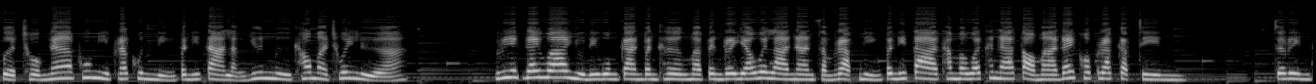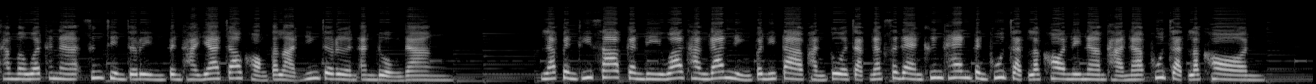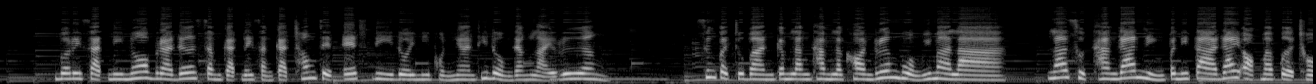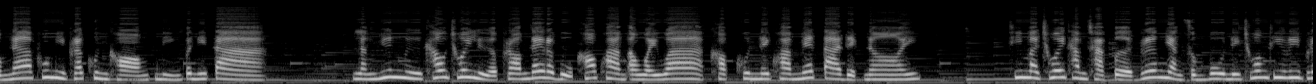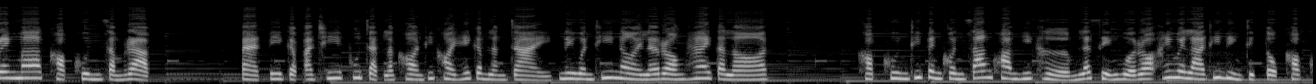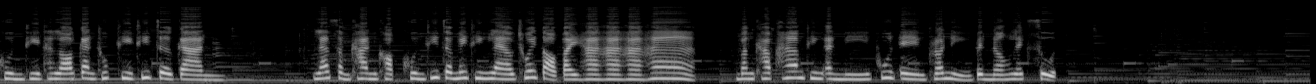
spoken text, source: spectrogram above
เปิดโฉมหน้าผู้มีพระคุณหนิงปณิตาหลังยื่นมือเข้ามาช่วยเหลือ เรียกได้ว่าอยู่ในวงการบันเทิงมาเป็นระยะเวลานานสำหรับหนิงปณิตาธรรมวัฒนะต่อมาได้พบรักกับจิน จรินธรรมวัฒนะซึ่งจินจรินเป็นทายาทเจ้าของตลาดยิ่งเจริญอันโด่งดัง และเป็นที่ทราบกันดีว่าทางด้านหนิงปณิตาผันตัวจากนักแสดงขึ้นแท่นเป็นผู้จัดละครในนามฐานะผู้จัดละคร บริษัทนีโน่บราเดอร์จำกัดในสังกัดช่อง 7 HD โดยมีผลงานที่โด่งดังหลายเรื่อง ซึ่งปัจจุบันกำลังทำละครเรื่องบ่วงวิมาลา ล่าสุดทางด้านหนิงปณิตาได้ออกมาเปิดโฉมหน้าผู้มีพระคุณของหนิงปณิตา หลังยื่นมือเข้าช่วยเหลือพร้อมได้ระบุข้อความเอาไว้ว่า ขอบคุณในความเมตตาเด็กน้อยที่มาช่วยทำฉากเปิดเรื่องอย่างสมบูรณ์ในช่วงที่รีบเร่งมากขอบคุณสำหรับ 8 ปีกับอาชีพผู้จัดละครที่คอยให้กำลังใจ ในวันที่นอยและร้องไห้ตลอด ขอบคุณที่เป็นคนสร้างความยิ้เขิม และเสียงหัวเราะให้เวลาที่ดิ่งจิตตกขอบคุณที่ทะเลาะกันทุกทีที่เจอกัน และสำคัญขอบคุณที่จะไม่ทิ้งแล้วช่วยต่อไปฮ่าฮ่าฮ่าฮ่าบังคับห้ามทิ้งอันนี้พูดเองเพราะหนิงเป็นน้องเล็กสุด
